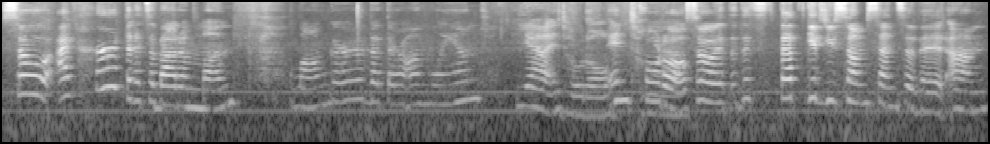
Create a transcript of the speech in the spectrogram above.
So I've heard that it's about a month longer that they're on land Yeah, in total. in total. Yeah. So this that gives you some sense of it. Um,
